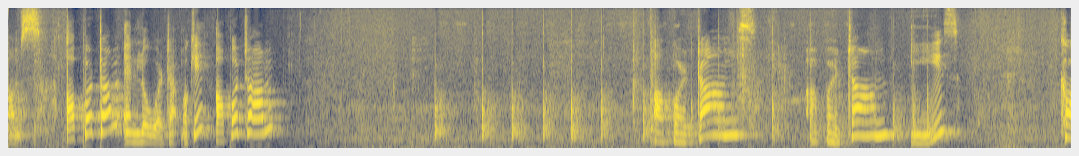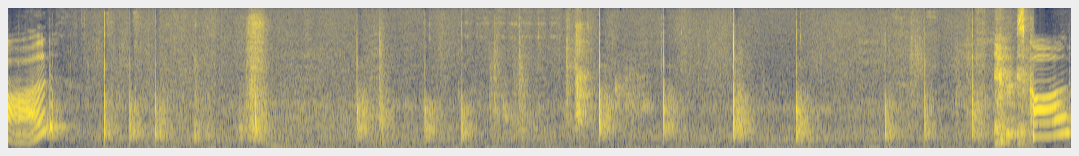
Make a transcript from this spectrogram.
terms upper term and lower term okay? Upper term upper terms upper term is called it's called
